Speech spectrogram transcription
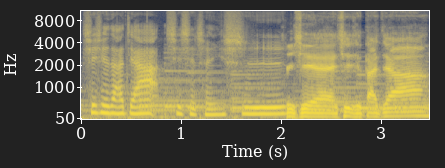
谢谢大家谢谢陈医师。谢谢谢谢大家。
